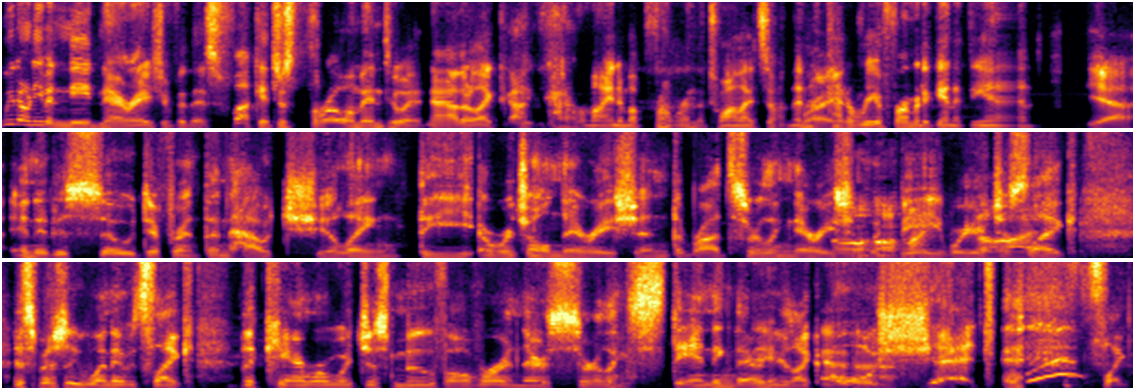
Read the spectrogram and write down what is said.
We don't even need narration for this. Fuck it, just throw them into it. Now they're like, oh, you got to remind them up front we're in the Twilight Zone. Then Right. kind of reaffirm it again at the end. Yeah, and it is so different than how chilling the original narration, the Rod Serling narration Oh would be, where you're just like, especially when it was like the camera would just move over and there's Serling standing there, and you're like, oh uh-huh. shit. it's like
